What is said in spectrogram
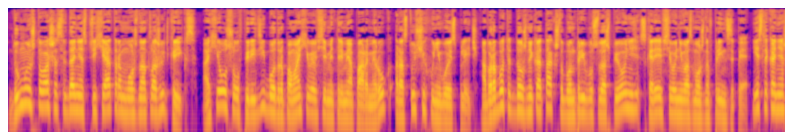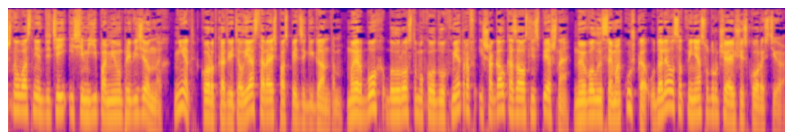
Думаю, что ваше свидание с психиатром можно отложить, Крикс. Ахилл шел впереди, бодро помогая помахивая всеми тремя парами рук, растущих у него из плеч. Обработать должника так, чтобы он прибыл сюда шпионить, скорее всего, невозможно в принципе. Если, конечно, у вас нет детей и семьи помимо привезенных. Нет, коротко ответил я, стараясь поспеть за гигантом. Мэр Бог был ростом около двух метров и шагал, казалось, неспешно, но его лысая макушка удалялась от меня с удручающей скоростью.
